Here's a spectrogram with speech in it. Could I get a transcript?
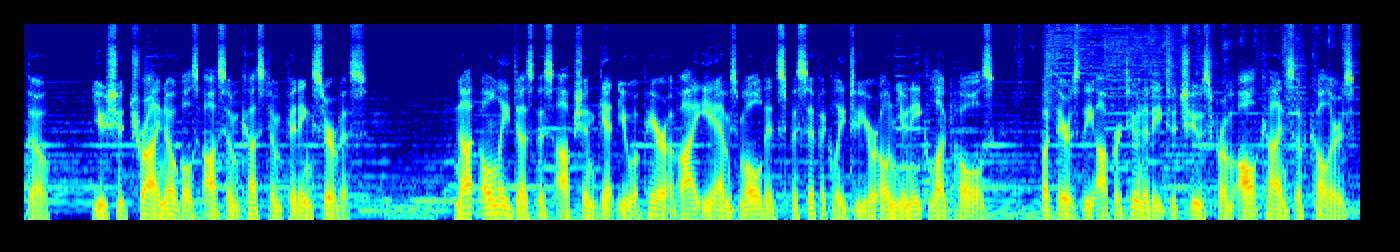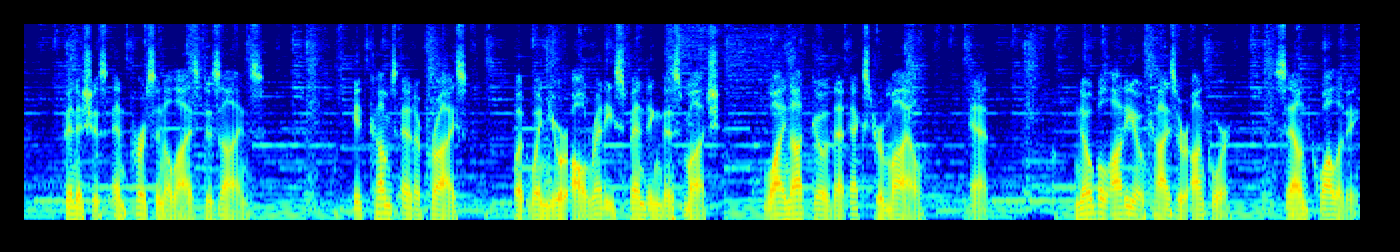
though, you should try Noble's awesome custom fitting service. Not only does this option get you a pair of IEMs molded specifically to your own unique lug holes, but there's the opportunity to choose from all kinds of colors, finishes and personalized designs. It comes at a price, but when you're already spending this much, why not go that extra mile, at Noble Audio Kaiser Encore, Sound Quality.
